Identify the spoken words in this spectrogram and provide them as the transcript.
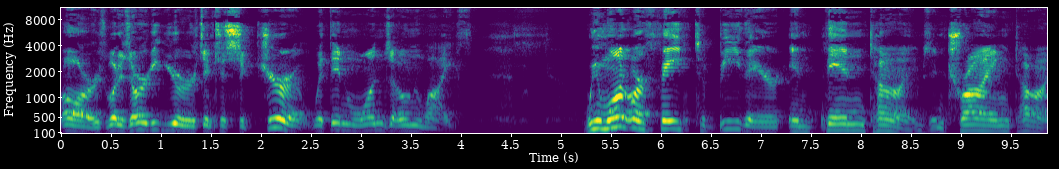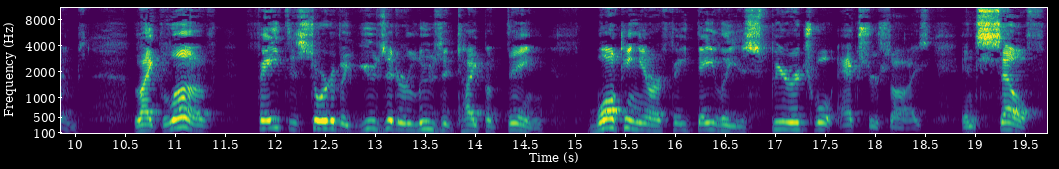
ours, what is already yours, and to secure it within one's own life. We want our faith to be there in thin times, in trying times. Like love, faith is sort of a use it or lose it type of thing. Walking in our faith daily is spiritual exercise and self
